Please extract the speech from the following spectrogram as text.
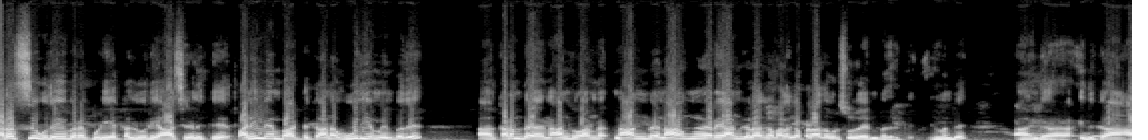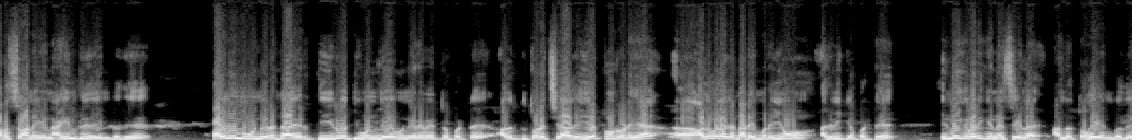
அரசு உதவி பெறக்கூடிய கல்லூரி ஆசிரியர்களுக்கு பணி மேம்பாட்டுக்கான ஊதியம் என்பது கடந்த நான்கு ஆண்டு நான்கு நான்கரை ஆண்டுகளாக வழங்கப்படாத ஒரு சூழல் என்பதற்கு இது வந்து இந்த இதுக்கு அரசு ஆணையின் ஐந்து என்பது பதினொன்று ஒன்று ரெண்டாயிரத்தி இருபத்தி ஒன்றுலேயும் நிறைவேற்றப்பட்டு அதற்கு தொடர்ச்சியாக இயக்குநருடைய அலுவலக நடைமுறையும் அறிவிக்கப்பட்டு இன்னைக்கு வரைக்கும் என்ன செய்யலை? அந்த தொகை என்பது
